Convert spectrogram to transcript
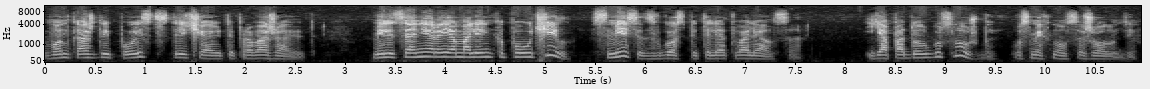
«Вон каждый поезд встречают и провожают. Милиционера я маленько поучил, с месяц в госпитале отвалялся. Я по долгу службы, усмехнулся Желудев.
